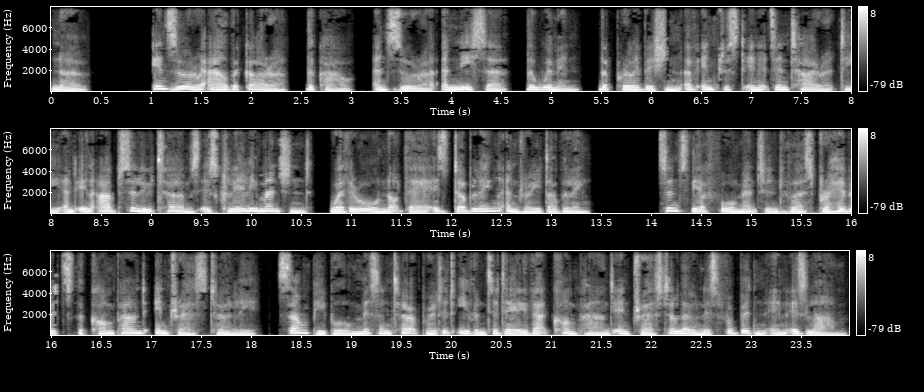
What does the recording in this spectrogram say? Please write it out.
No. In Surah Al-Baqarah, the cow, and Surah An-Nisa, the women, the prohibition of interest in its entirety and in absolute terms is clearly mentioned, whether or not there is doubling and redoubling. Since the aforementioned verse prohibits the compound interest only, some people misinterpret it even today that compound interest alone is forbidden in Islam,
